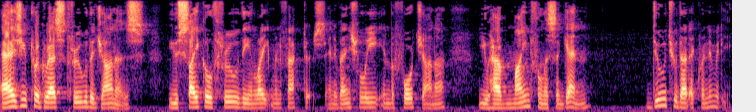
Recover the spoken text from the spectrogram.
As you progress through the jhanas, you cycle through the enlightenment factors, and eventually in the fourth jhana, you have mindfulness again due to that equanimity.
